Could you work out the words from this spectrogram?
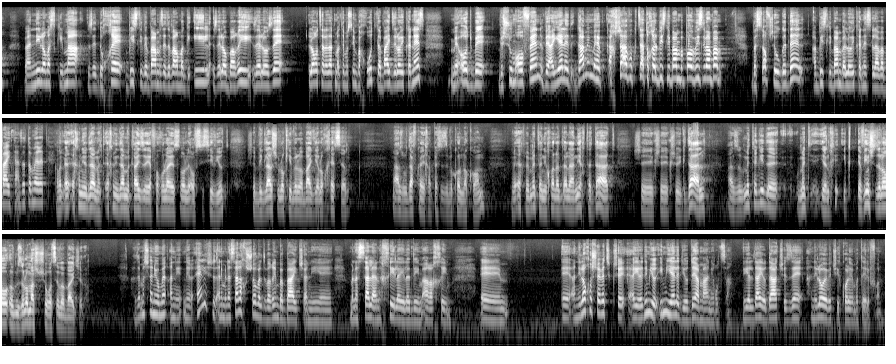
ואני לא מסכימה, זה דוחה, ביסלי ובמבה זה דבר מגעיל, זה לא בריא, זה לא זה, לא רוצה לדעת מה אתם עושים בחוץ, לבית זה לא ייכנס, מאוד ב, בשום אופן, והילד, גם אם עכשיו הוא קצת אוכל ביסלי במבה פה וביסלי במבה, בסוף כשהוא גדל, הביסלי במבה לא ייכנס אליו הביתה, זאת אומרת... אבל איך אני יודע, איך אני יודע מתי זה יהפוך אולי אצלו לאובססיביות, שבגלל שהוא לא קיבל בבית יהיה לו חסר, ואז הוא דווקא יחפש את זה בכל מקום, ואיך באמת אני יכול להניח את הדעת, שכשהוא יגדל, אז הוא באמת יגיד, אה, באמת ינח... יבין שזה לא, לא משהו שהוא רוצה בבית שלו. זה מה שאני אומר, אני, נראה לי שאני מנסה לחשוב על דברים בבית שאני uh, מנסה להנחיל לילדים, ערכים. Uh, uh, אני לא חושבת שכשהילדים, אם ילד יודע מה אני רוצה, ילדה יודעת שזה, אני לא אוהבת שהיא כל היום בטלפון.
